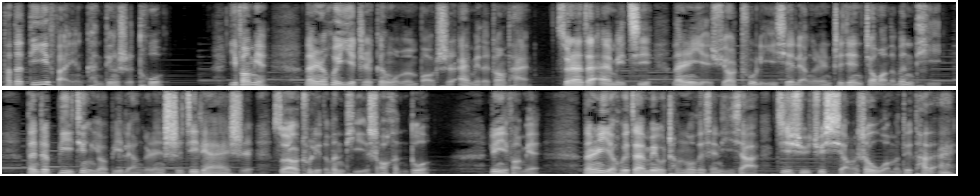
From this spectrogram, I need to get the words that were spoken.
他的第一反应肯定是拖。一方面，男人会一直跟我们保持暧昧的状态，虽然在暧昧期，男人也需要处理一些两个人之间交往的问题，但这毕竟要比两个人实际恋爱时所要处理的问题少很多。另一方面，男人也会在没有承诺的前提下，继续去享受我们对他的爱，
